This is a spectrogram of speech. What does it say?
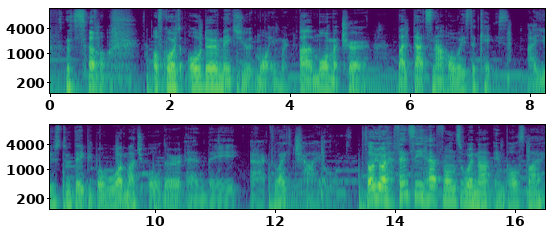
so, of course, older makes you more uh, more mature, but that's not always the case. I used to date people who are much older and they act like child. So your fancy headphones were not impulse buy?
